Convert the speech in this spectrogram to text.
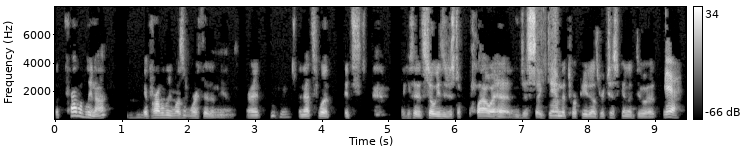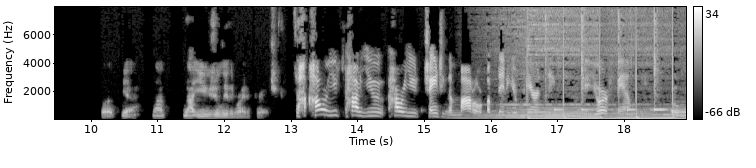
but probably not. Mm-hmm. It probably wasn't worth it in the end, right? Mm-hmm. And that's what it's, like you said, it's so easy just to plow ahead and just say, damn the torpedoes, we're just going to do it. Yeah. But yeah, not, not usually the right approach. So how are you, how are you, how are you changing the model, updating your parenting to your family? Oh,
